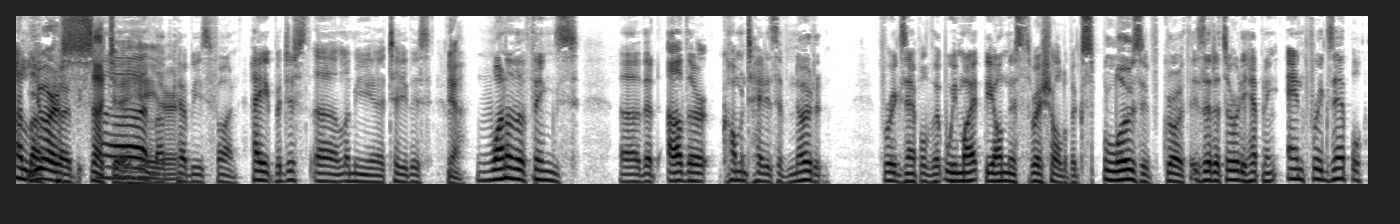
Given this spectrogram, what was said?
I love You are Kobe. such a I hater. I love Kobe. He's fun. Hey, but just uh, let me uh, tell you this. Yeah. One of the things uh, that other commentators have noted, for example, that we might be on this threshold of explosive growth, is that it's already happening. And for example,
